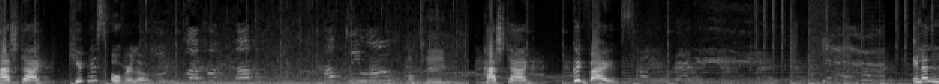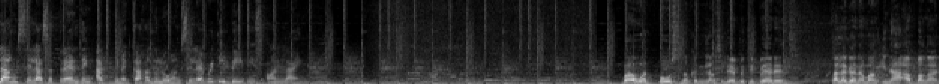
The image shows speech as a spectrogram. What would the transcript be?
Hashtag cuteness overload. Okay. Hashtag good vibes. Ilan lang sila sa trending at pinagkakaguluhang celebrity babies online. Bawat post ng kanilang celebrity parents, talaga namang inaabangan.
